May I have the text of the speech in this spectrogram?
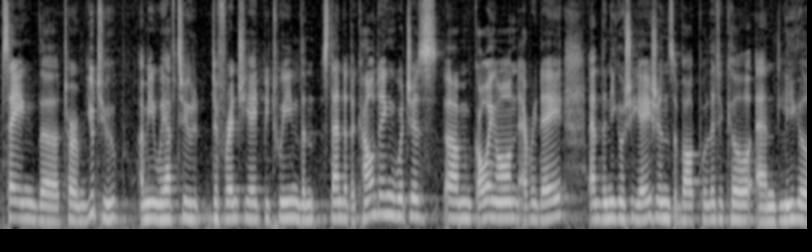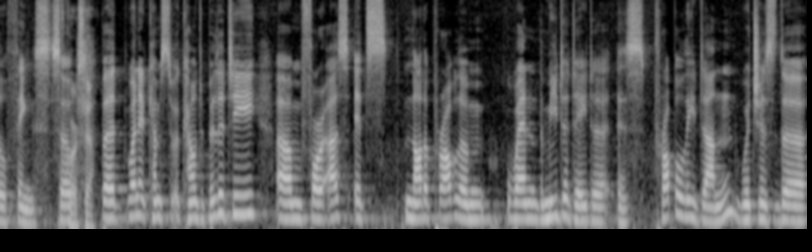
saying the term YouTube, I mean, we have to differentiate between the standard accounting, which is um, going on every day, and the negotiations about political and legal things. So, course, yeah. but when it comes to accountability, um, for us, it's not a problem when the metadata is properly done, which is the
